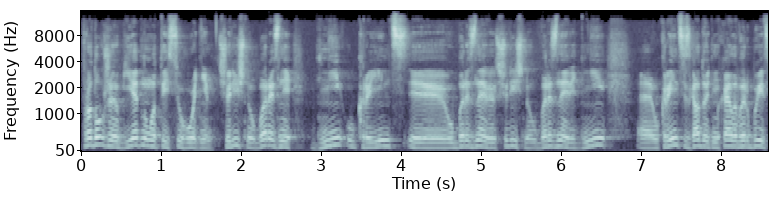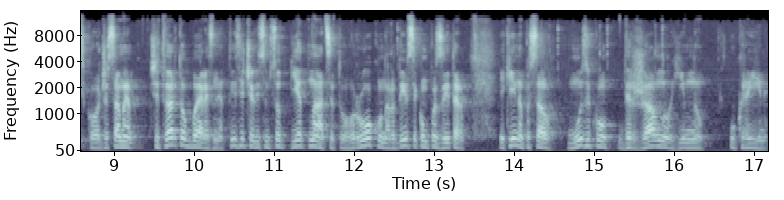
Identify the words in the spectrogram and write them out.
продовжує об'єднувати сьогодні. Щорічно у березні дні українці е, у березневі щорічно у березневі дні е, українці згадують Михайла Вербицького. Адже саме 4 березня 1815 року народився композитор, який написав музику державного гімну України.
